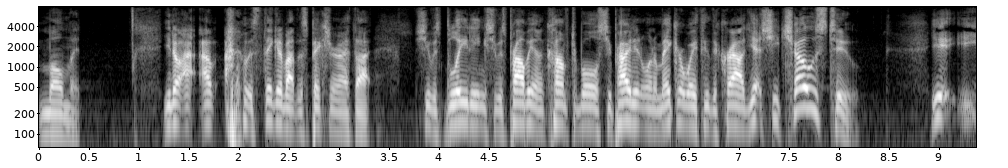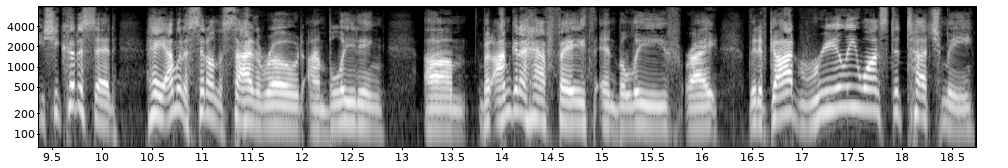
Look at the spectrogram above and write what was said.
moment. You know, I, I, I was thinking about this picture and I thought, she was bleeding. She was probably uncomfortable. She probably didn't want to make her way through the crowd, yet she chose to. She could have said, Hey, I'm going to sit on the side of the road. I'm bleeding. Um, but I'm going to have faith and believe, right, that if God really wants to touch me,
